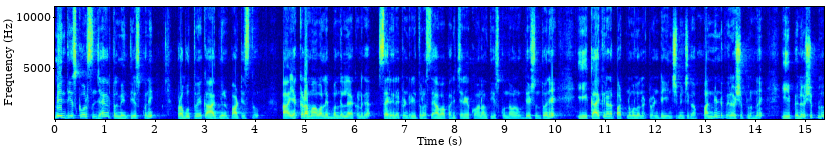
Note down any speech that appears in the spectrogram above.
మేము తీసుకోవాల్సిన జాగ్రత్తలు మేము తీసుకుని ప్రభుత్వం యొక్క ఆజ్ఞలను పాటిస్తూ ఎక్కడ మా వల్ల ఇబ్బందులు లేకుండా సరైనటువంటి రీతిలో సేవా పరిచర్య కోణాలు తీసుకుందామనే ఉద్దేశంతోనే ఈ కాకినాడ పట్టణంలో ఉన్నటువంటి ఇంచుమించుగా పన్నెండు ఫెలోషిప్లు ఉన్నాయి. ఈ ఫెలోషిప్లు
